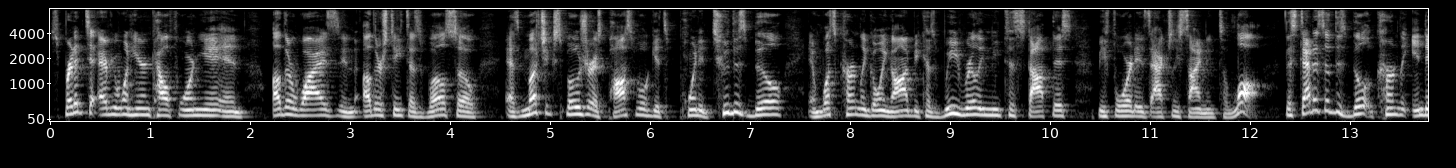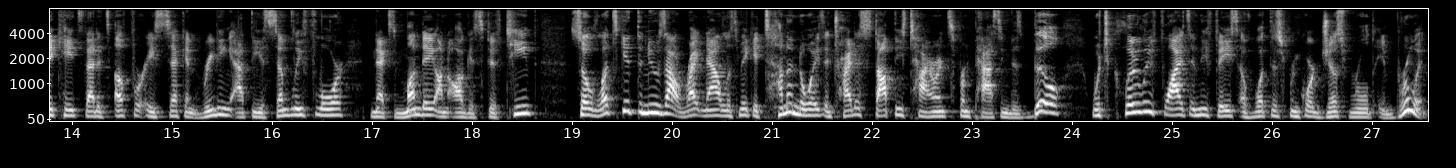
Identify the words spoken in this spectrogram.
Spread it to everyone here in California and otherwise in other states as well. So, as much exposure as possible gets pointed to this bill and what's currently going on because we really need to stop this before it is actually signed into law. The status of this bill currently indicates that it's up for a second reading at the assembly floor next Monday on August 15th. So let's get the news out right now. Let's make a ton of noise and try to stop these tyrants from passing this bill, which clearly flies in the face of what the Supreme Court just ruled in Bruen.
